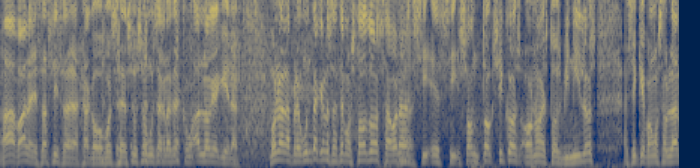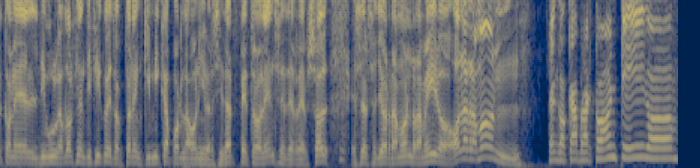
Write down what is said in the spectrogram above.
Ah, vale, es así, Jacobo. Pues eh, Suso, muchas gracias. Como, haz lo que quieras. Bueno, la pregunta que nos hacemos todos ahora si, es si son tóxicos o no estos vinilos. Así que vamos a hablar con el divulgador científico y doctor en química por la Universidad Petrolense de Repsol. Es el señor Ramón Rameiro. Hola, Ramón. Tengo que hablar contigo.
